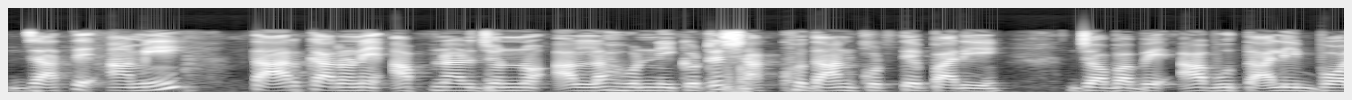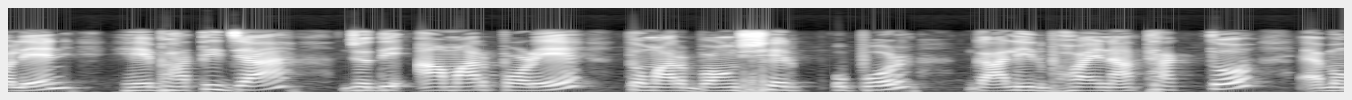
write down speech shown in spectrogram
যাতে আমি তার কারণে আপনার জন্য আল্লাহর নিকটে সাক্ষ্য দান করতে পারি। জবাবে আবু তালিব বলেন, হে ভাতিজা, যদি আমার পরে তোমার বংশের উপর গালির ভয় না থাকতো এবং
